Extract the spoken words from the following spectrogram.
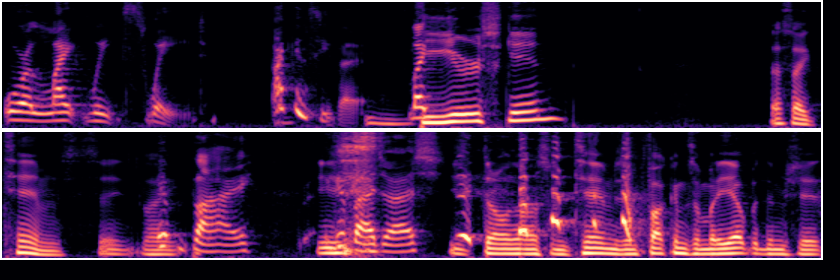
or lightweight suede. I can see that. Like Deer skin. That's like Tim's. So, like bye, you goodbye, just- Josh. You just throwing on some Tim's and fucking somebody up with them shit.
